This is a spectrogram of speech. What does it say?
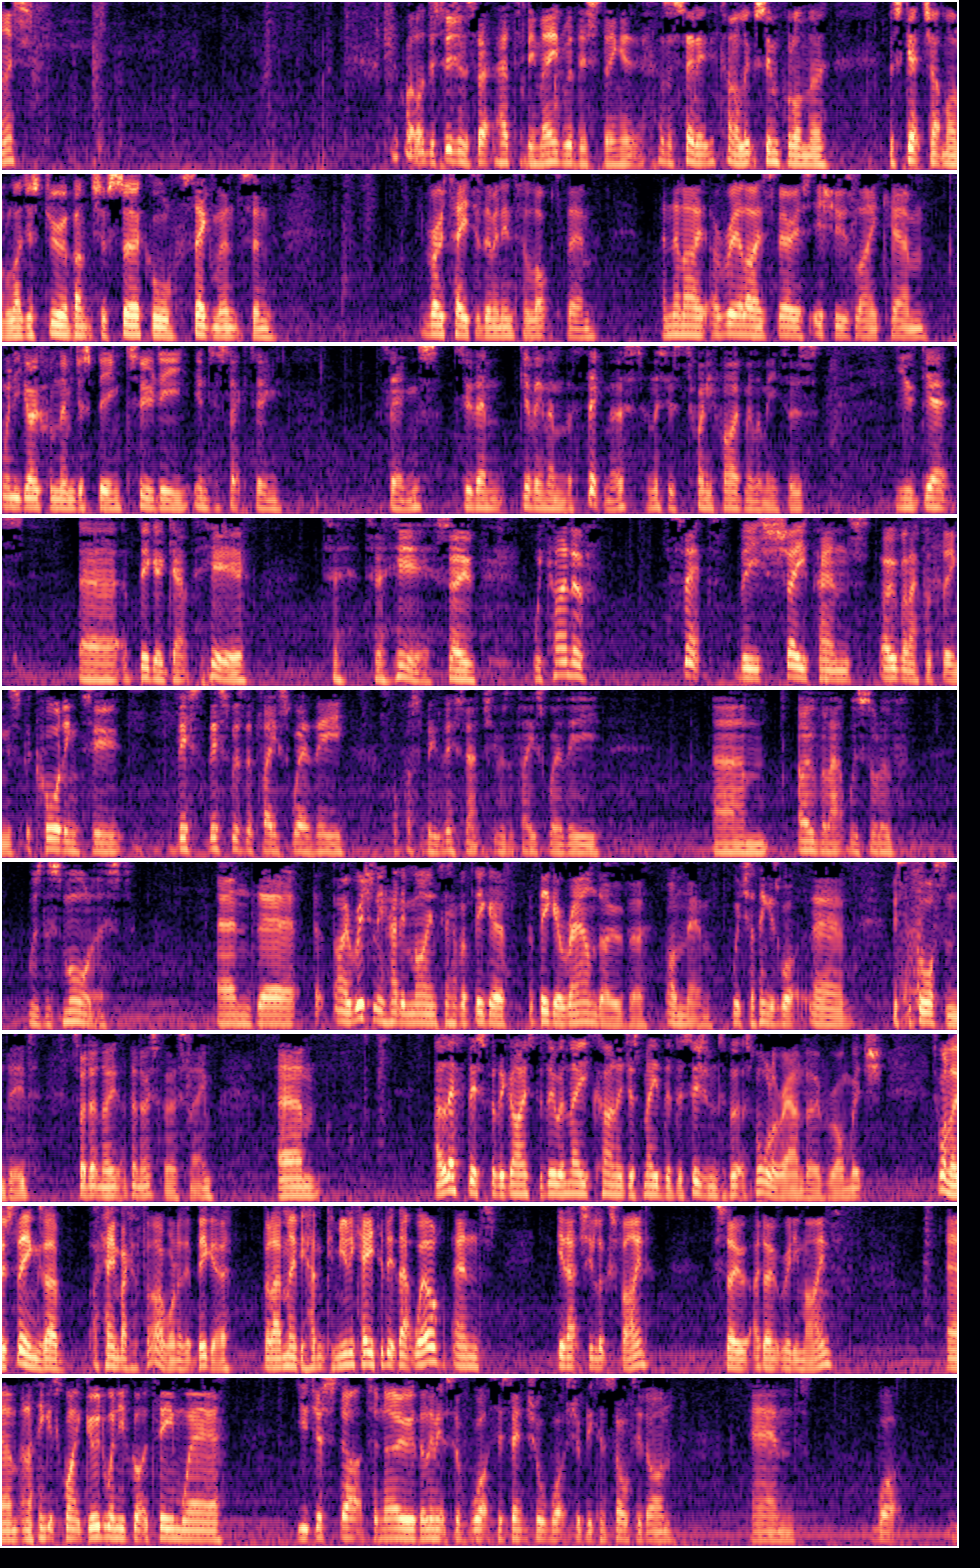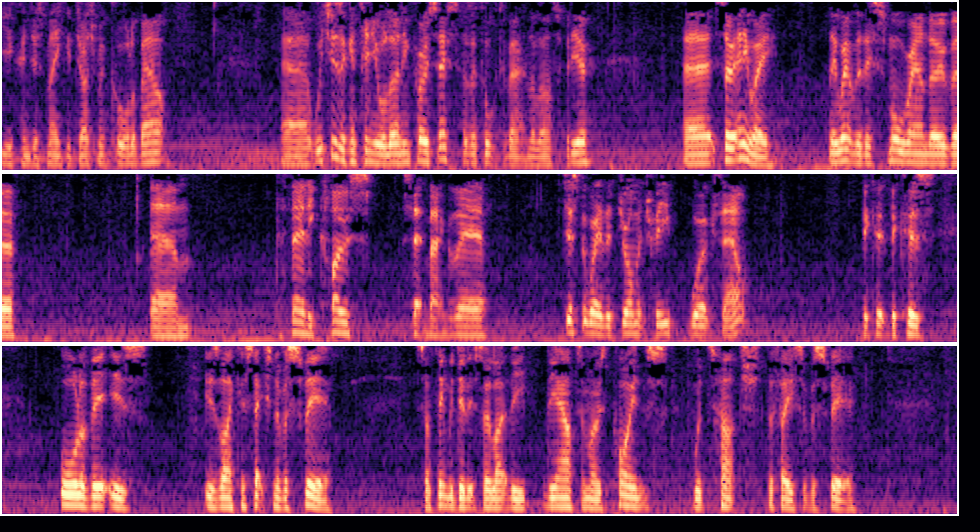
nice. Quite a lot of decisions that had to be made with this thing. It, as I said, it kind of looks simple on the, the SketchUp model. I just drew a bunch of circle segments and rotated them and interlocked them. And then I, I realized various issues like um, when you go from them just being 2D intersecting things to then giving them the thickness, and this is 25 millimeters, you get uh, a bigger gap here to, to here. So we kind of set the shape and overlap of things according to this this was the place where the, or possibly this actually was the place where the um, overlap was sort of was the smallest. And uh, I originally had in mind to have a bigger a bigger round over on them, which I think is what um, Mr. Thorson did. So I don't know I don't know his first name. Um, I left this for the guys to do, and they kind of just made the decision to put a smaller round over on, which it's one of those things. I I came back and thought oh, I wanted it bigger, but I maybe hadn't communicated it that well, and it actually looks fine. So I don't really mind. Um, and I think it's quite good when you've got a team where you just start to know the limits of what's essential, what should be consulted on, and what you can just make a judgment call about, uh, which is a continual learning process, as I talked about in the last video. Uh, so anyway, they went with this small round over, um, the fairly close setback there, just the way the geometry works out, because, because all of it is is like a section of a sphere. So I think we did it so like the, the outermost points would touch the face of a sphere.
